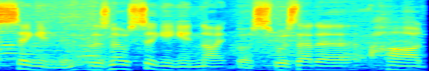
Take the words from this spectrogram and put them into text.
singing. There's no singing in Night Bus. Was that a hard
